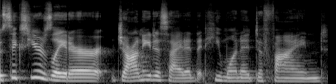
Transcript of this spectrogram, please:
6 years later, Johnny decided that he wanted to find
